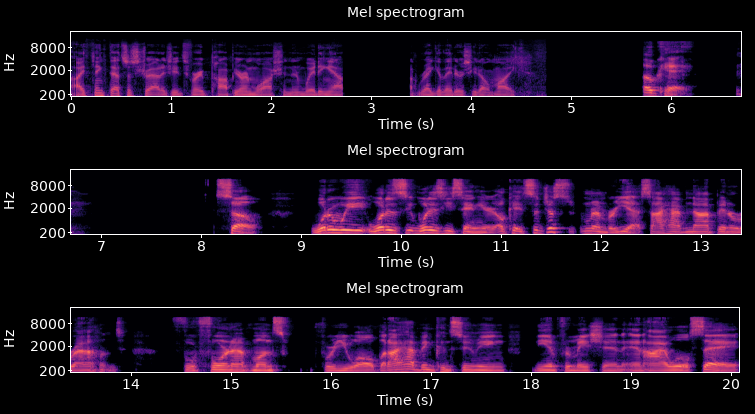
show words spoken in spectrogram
I think that's a strategy that's very popular in Washington, waiting out regulators you don't like. Okay. So, what are we what is what is he saying here? Okay, so just remember, yes, I have not been around for four and a half months for you all, but I have been consuming the information, and I will say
